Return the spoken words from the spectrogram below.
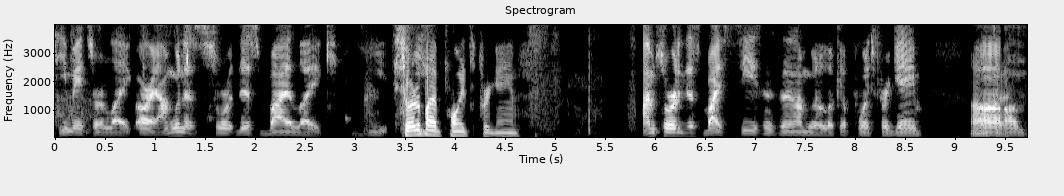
teammates are like, all right, I'm gonna sort this by like Sorted by points per game. I'm sorting this by seasons, then I'm gonna look at points per game. Oh, okay. Um,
